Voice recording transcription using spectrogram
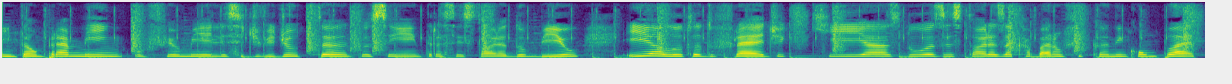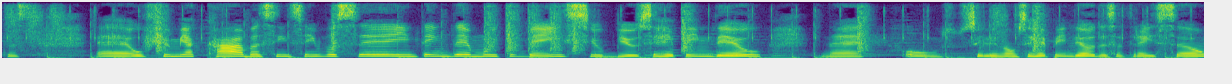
Então, para mim, o filme ele se dividiu tanto assim entre essa história do Bill e a luta do Fred que as duas histórias acabaram ficando incompletas. É, o filme acaba assim sem você entender muito bem se o Bill se arrependeu, né, ou se ele não se arrependeu dessa traição.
